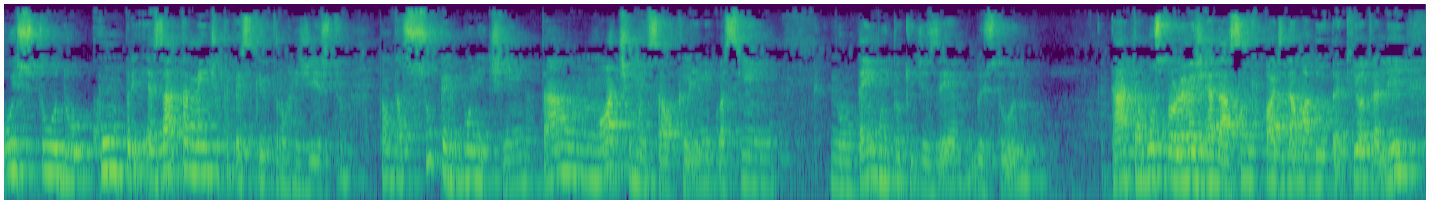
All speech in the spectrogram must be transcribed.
o estudo cumpre exatamente o que está escrito no registro, então tá super bonitinho, tá? Um ótimo ensaio clínico, assim, não tem muito o que dizer do estudo. Tá? Tem alguns problemas de redação que pode dar uma dúvida aqui, outra ali,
